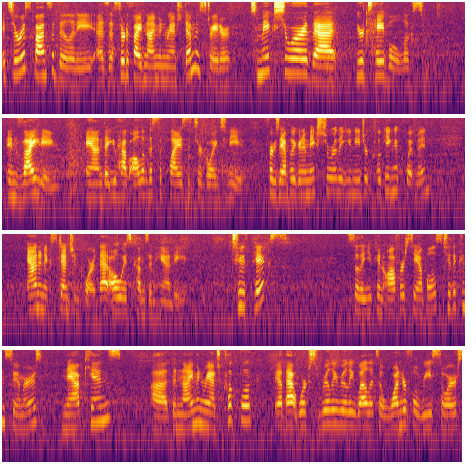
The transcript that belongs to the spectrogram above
It's your responsibility as a certified Niman Ranch demonstrator to make sure that your table looks inviting and that you have all of the supplies that you're going to need. For example, you're going to make sure that you need your cooking equipment and an extension cord. That always comes in handy. Toothpicks, so that you can offer samples to the consumers. Napkins, uh, the Niman Ranch cookbook, that works really, really well. It's a wonderful resource.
